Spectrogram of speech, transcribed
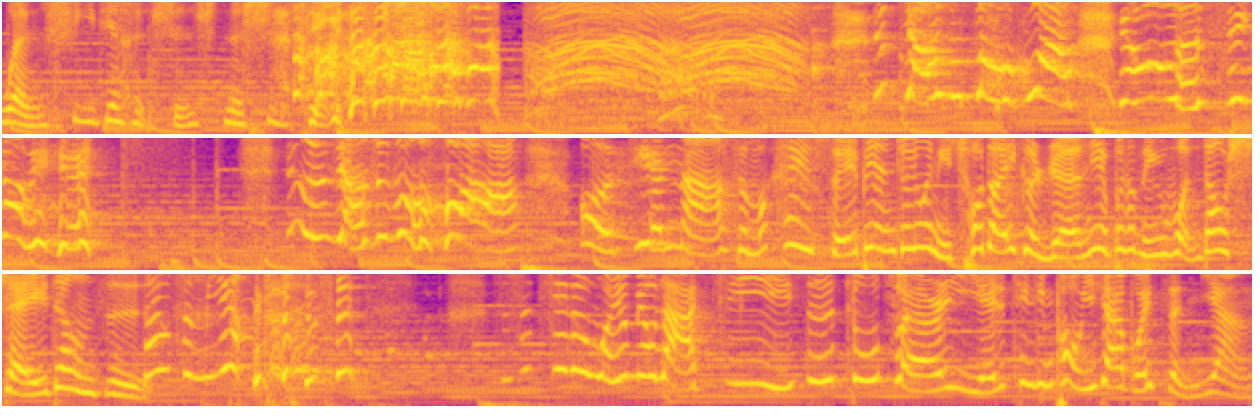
吻是一件很神圣的事情。你讲的是这种话，你好恶心哦！你你怎么讲得出这种话啊？我的天哪！怎么可以随便就因为你抽到一个人，你也不知道你吻到谁这样子？那又怎么样？只是只是接个吻，又没有喇舌，只是嘟嘴而已，就轻轻碰一下，不会怎样。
